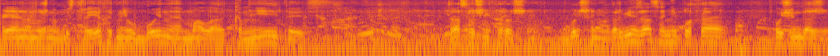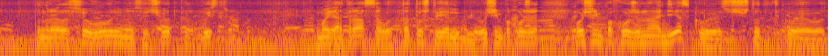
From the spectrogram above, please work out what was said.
реально можно быстро ехать, не убойная, мало камней. То есть трасса очень хорошая. Больше нет. Организация неплохая. Очень даже понравилось. Все вовремя, все четко, быстро моя трасса, вот то, что я люблю. Очень похоже, очень похоже на Одесскую, что-то такое вот,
